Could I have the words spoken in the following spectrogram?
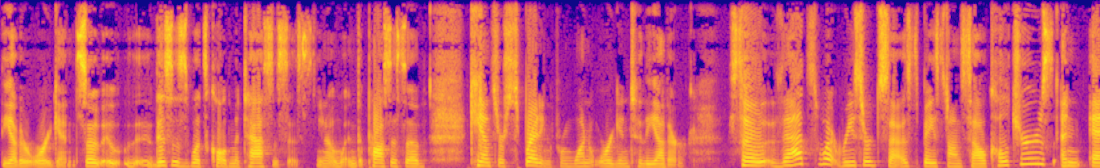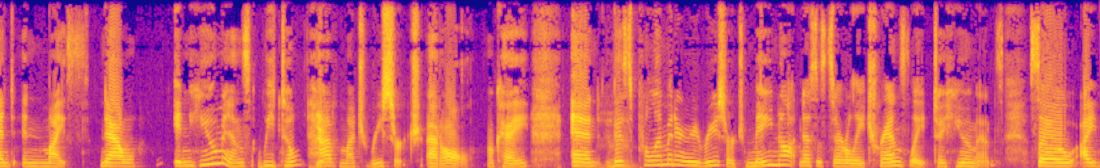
the other organ. So it, this is what's called metastasis, you know, in the process of cancer spreading from one organ to the other. So that's what research says based on cell cultures and, and in mice. Now, in humans, we don't have yeah. much research at all. Okay. And mm-hmm. this preliminary research may not necessarily translate to humans. So I,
